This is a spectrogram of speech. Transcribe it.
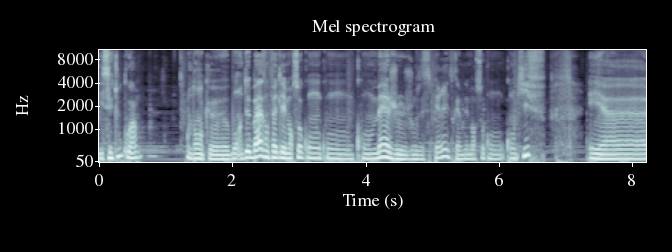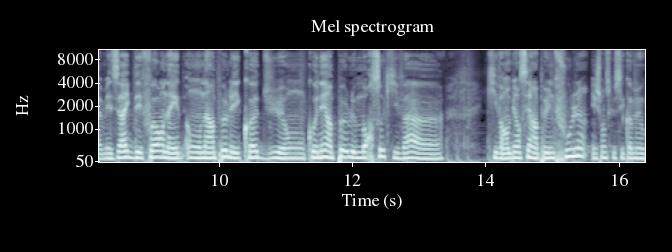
et c'est tout quoi. Donc euh, bon de base en fait les morceaux qu'on met je- j'ose espérer c'est quand même des morceaux qu'on kiffe. Et euh, mais c'est vrai que des fois on a on a un peu les codes du on connaît un peu le morceau qui va euh, qui va ambiancer un peu une foule. Et je pense que c'est quand même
